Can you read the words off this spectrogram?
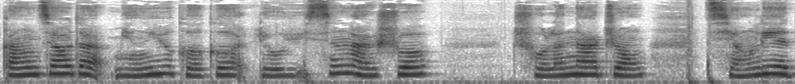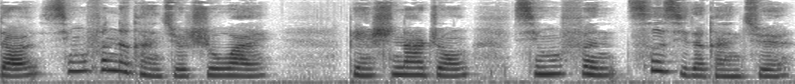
刚交的明玉格格刘雨欣来说，除了那种强烈的兴奋的感觉之外，便是那种兴奋刺激的感觉，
